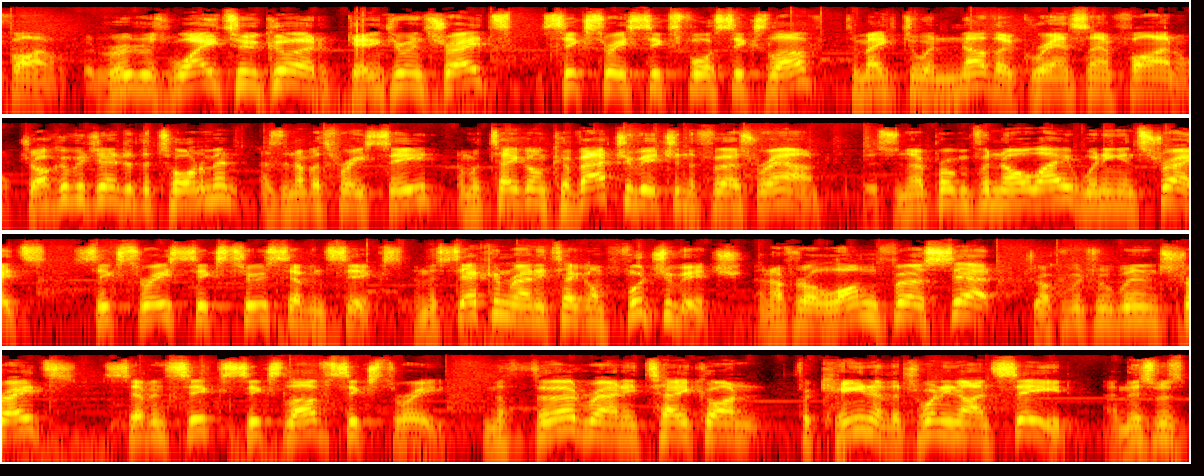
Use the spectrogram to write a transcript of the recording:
semi-final. But Ruud was way too good, getting through in straights, 6-3, 6-4, 6-love, to make it to another Grand Slam final. Djokovic entered the tournament as the number 3 seed and would take on Kovacevic in the first round. This was no problem for Nole, winning in straights, 6-3, 6-2, 7-6. In the second round, he'd take on Fucsovics, and after a long first set, Djokovic would win in straights, 7-6, 6-love, 6-3. In the third round, he'd take on Fokina, the 29th seed, and this was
